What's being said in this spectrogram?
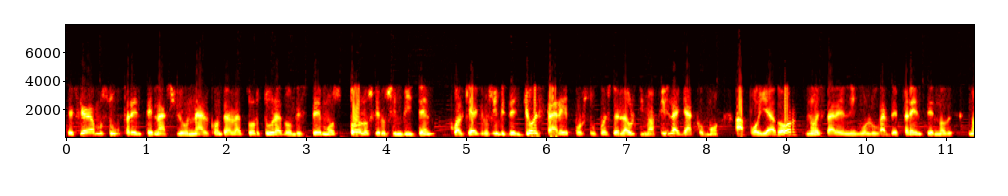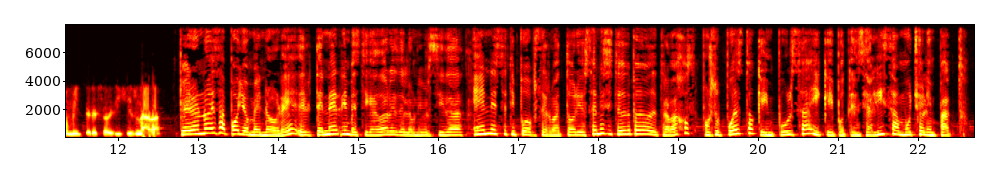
es que hagamos un frente nacional contra la tortura donde estemos todos los que nos inviten, cualquiera que nos inviten. Yo estaré, por supuesto, en la última fila ya como apoyador, no estaré en ningún lugar de frente, no, no me interesa dirigir nada. Pero no es apoyo menor, ¿eh? El tener investigadores de la universidad en este tipo de observatorios, en este tipo de trabajos, por supuesto que impulsa y que potencializa mucho el impacto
